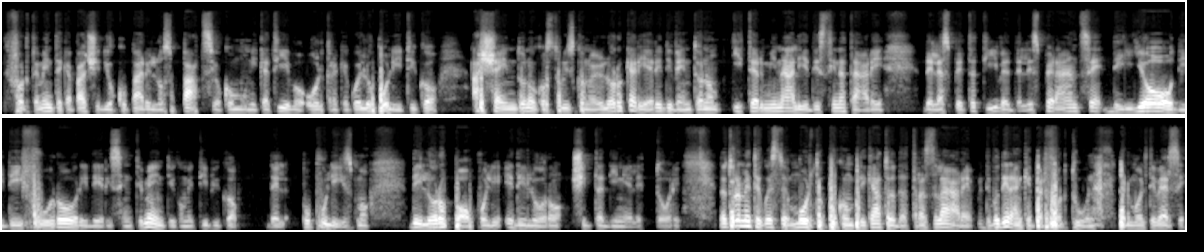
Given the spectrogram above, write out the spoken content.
fortemente capaci di occupare lo spazio comunicativo oltre che quello politico, ascendono, costruiscono le loro carriere e diventano i terminali e destinatari delle aspettative, delle speranze, degli odi, dei furori, dei risentimenti, come tipico del populismo dei loro popoli e dei loro cittadini elettori. Naturalmente questo è molto più complicato da traslare, devo dire anche per fortuna, per molti versi,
